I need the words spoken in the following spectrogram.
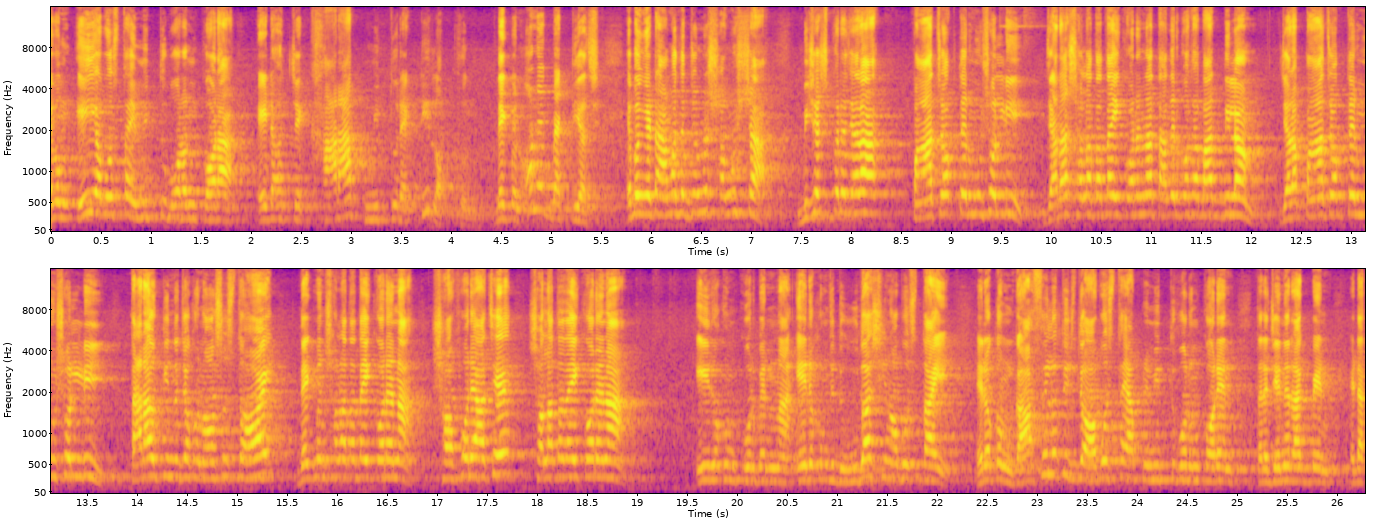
এবং এই অবস্থায় মৃত্যুবরণ করা, এটা হচ্ছে খারাপ মৃত্যুর একটি লক্ষণ। দেখবেন অনেক ব্যক্তি আছে এবং এটা আমাদের জন্য সমস্যা। বিশেষ করে যারা পাঁচ অক্তের মুসল্লি, যারা সলাত আদায় করে না, তাদের কথা বাদ দিলাম। যারা পাঁচ অক্তের মুসল্লি, তারাও কিন্তু যখন অসুস্থ হয়, দেখবেন সলাত আদায় করে না। সফরে আছে, সলাত আদায় করে না। এইরকম করবেন না। এরকম যদি উদাসীন অবস্থায়, এরকম গাফিলতি যদি অবস্থায় আপনি মৃত্যুবরণ করেন, তাহলে জেনে রাখবেন, এটা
